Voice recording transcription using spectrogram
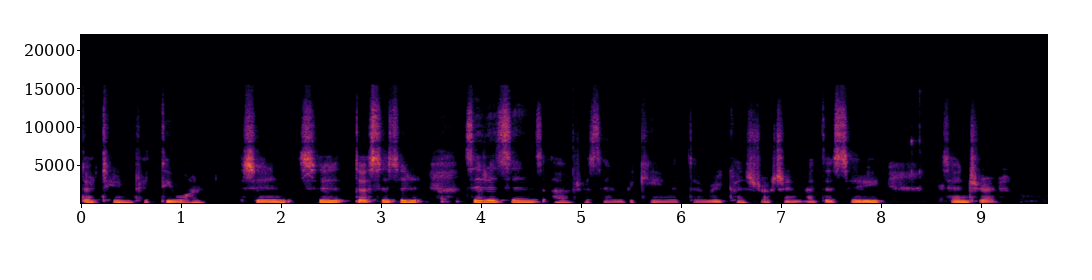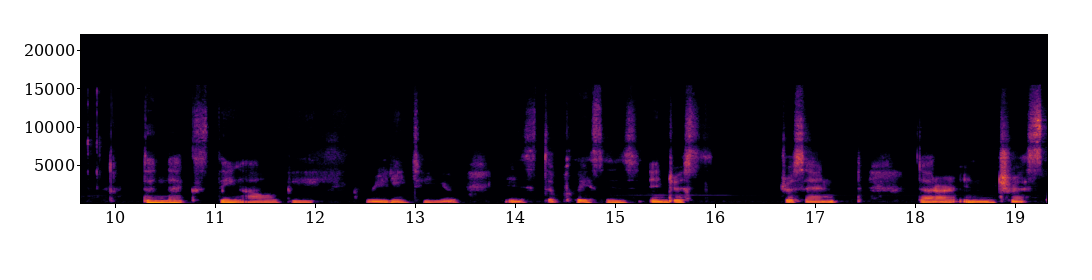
1351 the citizens of Dresden began with the reconstruction at the city center. The next thing I will be reading to you is the places in Dresden that are interest.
